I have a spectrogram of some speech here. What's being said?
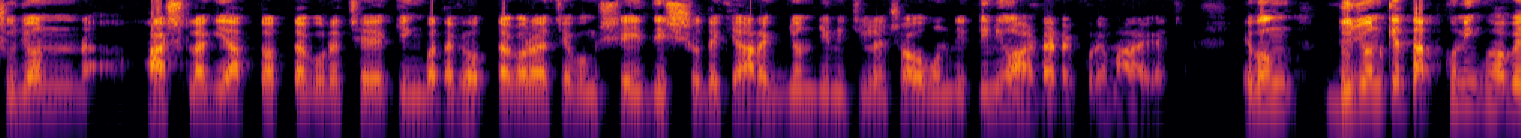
সুজন ফাঁস লাগিয়ে আত্মহত্যা করেছে কিংবা তাকে হত্যা করা হয়েছে এবং সেই দৃশ্য দেখে আরেকজন যিনি ছিলেন সহবন্দী, তিনিও হার্ট অ্যাটাক করে মারা গেছেন। এবং দুজনকে তাৎক্ষণিকভাবে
